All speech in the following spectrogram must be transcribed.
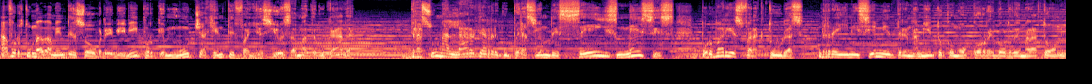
Afortunadamente sobreviví porque mucha gente falleció esa madrugada. Tras una larga recuperación de seis meses por varias fracturas, reinicié mi entrenamiento como corredor de maratón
